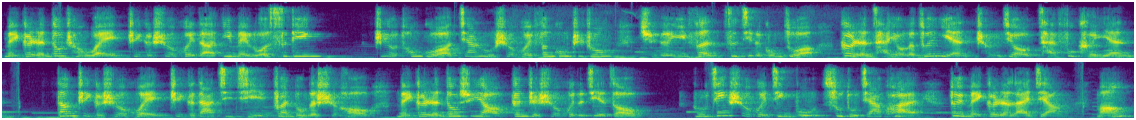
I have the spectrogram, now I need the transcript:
每个人都成为这个社会的一枚螺丝钉。只有通过加入社会分工之中，取得一份自己的工作，个人才有了尊严、成就、财富可言。当这个社会这个大机器转动的时候，每个人都需要跟着社会的节奏。如今社会进步速度加快，对每个人来讲，忙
